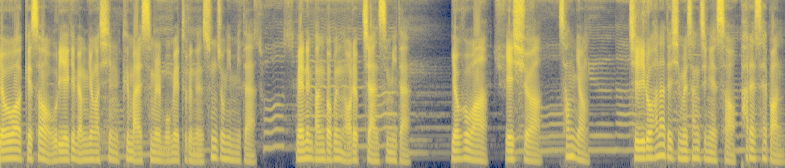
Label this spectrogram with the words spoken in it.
여호와께서 우리에게 명령하신 그 말씀을 몸에 두르는 순종입니다. 매는 방법은 어렵지 않습니다. 여호와, 예슈와, 성령, 진리로 하나 되심을 상징해서 팔에 세 번,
